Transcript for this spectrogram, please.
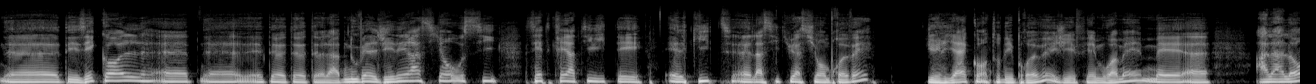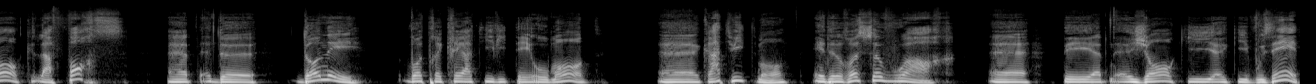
des écoles, euh, euh, de, de- la nouvelle génération aussi. Cette créativité, elle quitte euh, la situation brevet. J'ai rien contre les brevets, j'ai fait moi-même, mais euh, à la langue, la force euh, de donner votre créativité au monde euh, gratuitement et de recevoir euh, des euh, gens qui, euh, qui vous aident,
